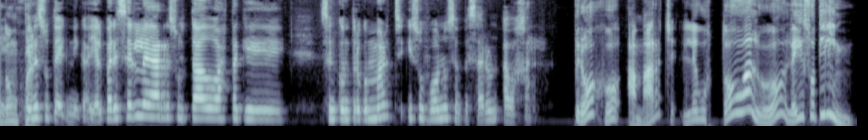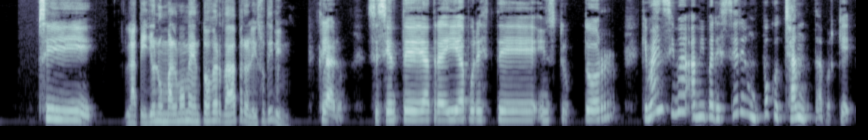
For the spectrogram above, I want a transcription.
un Don Juan. tiene su técnica. Y al parecer le ha resultado hasta que se encontró con March y sus bonos empezaron a bajar. Pero ojo, a March le gustó algo, le hizo tilín. Sí. La pilló en un mal momento, es verdad, pero le hizo tilín. Claro, se siente atraída por este instructor, que más encima, a mi parecer, es un poco chanta, porque,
